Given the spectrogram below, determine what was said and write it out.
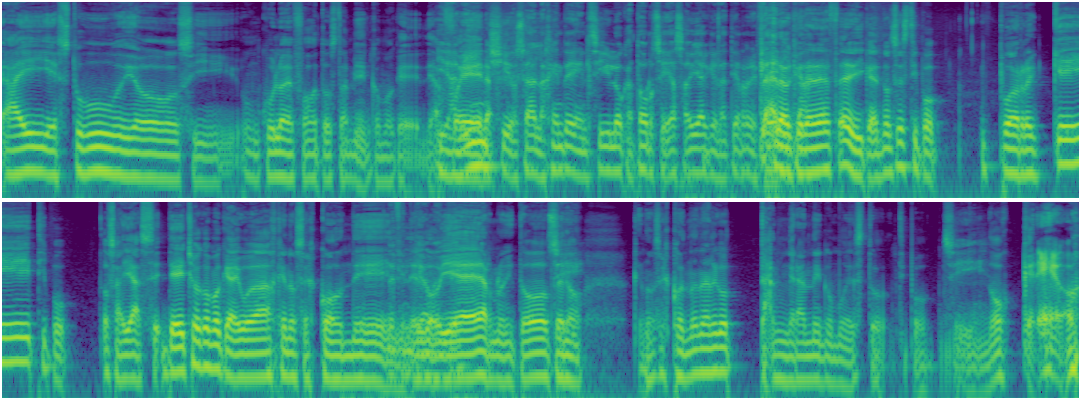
hay estudios y un culo de fotos también, como que de Y Da afuera. Vinci, o sea, la gente en el siglo XIV ya sabía que la Tierra era Claro, que esférica. era esférica. Entonces, tipo, ¿por qué, tipo, o sea, ya, de hecho, como que hay huevadas que nos esconde el, gobierno y todo, Sí. pero que nos escondan algo tan grande como esto, tipo, Sí. no creo.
